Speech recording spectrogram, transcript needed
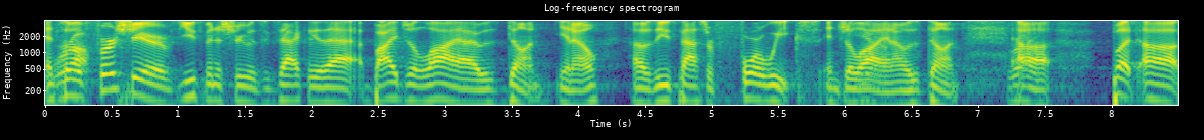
and so first year of youth ministry was exactly that. By July, I was done, you know? I was a youth pastor for four weeks in July Yeah. and I was done. Right. Uh, but, uh,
